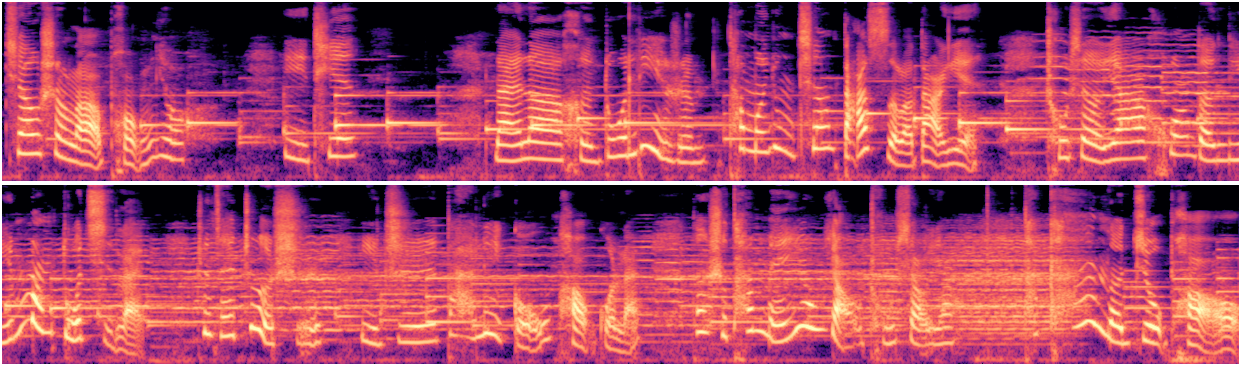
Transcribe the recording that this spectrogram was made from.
交上了朋友。一天，来了很多猎人，他们用枪打死了大雁。丑小鸭慌得连忙躲起来。正在这时，一只大猎狗跑过来，但是它没有咬丑小鸭，它看了就跑。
